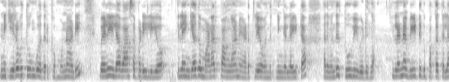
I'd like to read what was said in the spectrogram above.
இன்றைக்கி இரவு தூங்குவதற்கு முன்னாடி வெளியில் வாசப்படியிலையோ இல்லை எங்கேயாவது மணற்பாங்கான இடத்துலையோ வந்துட்டு நீங்கள் லைட்டாக அதை வந்து தூவி விடுங்க. இல்லைன்னா வீட்டுக்கு பக்கத்தில்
